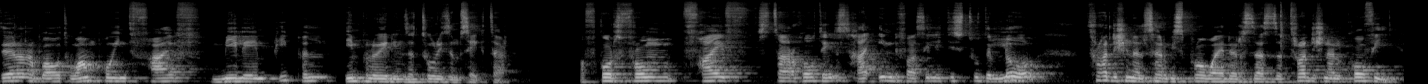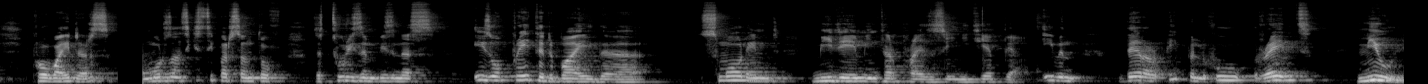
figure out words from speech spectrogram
There are about 1.5 million people employed in the tourism sector. Of course, from five star hotels, high end facilities to the lower traditional service providers, that's the traditional coffee providers, more than 60% of the tourism business is operated by the small and medium enterprises in Ethiopia. Even there are people who rent mule,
